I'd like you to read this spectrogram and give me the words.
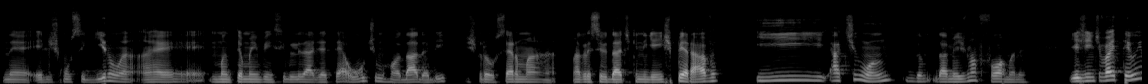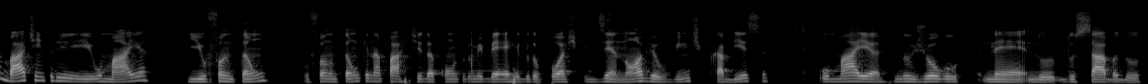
né, eles conseguiram é, manter uma invencibilidade até a última rodada ali. Eles trouxeram uma, uma agressividade que ninguém esperava. E a T1 da mesma forma, né? E a gente vai ter o um embate entre o Maia e o Fantão. O Fantão que na partida contra o MBR dropou acho que 19 ou 20 cabeça. O Maia no jogo né, no, do sábado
